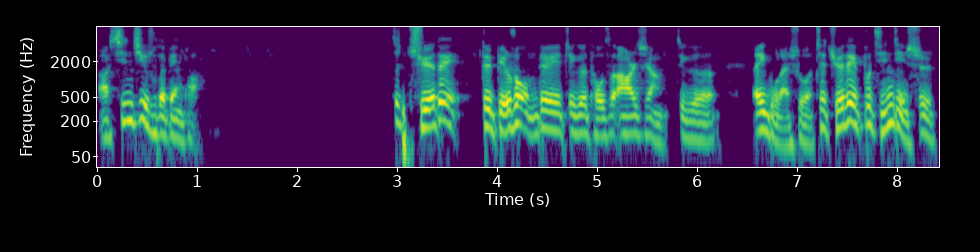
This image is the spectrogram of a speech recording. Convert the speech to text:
啊，新技术的变化，这绝对对。比如说，我们对这个投资 R 市场这个 A 股来说，这绝对不仅仅是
